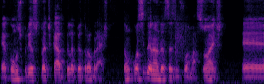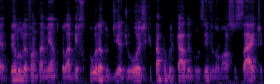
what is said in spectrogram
é, com os preços praticados pela Petrobras. Então, considerando essas informações, é, pelo levantamento, pela abertura do dia de hoje, que está publicado inclusive no nosso site,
